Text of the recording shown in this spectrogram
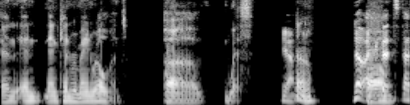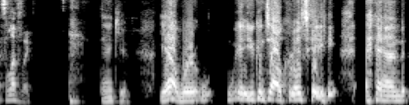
and and and can remain relevant uh, with. Yeah, I. No, I think um, that's that's lovely. Thank you. Yeah, we're we, you can tell cruelty and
